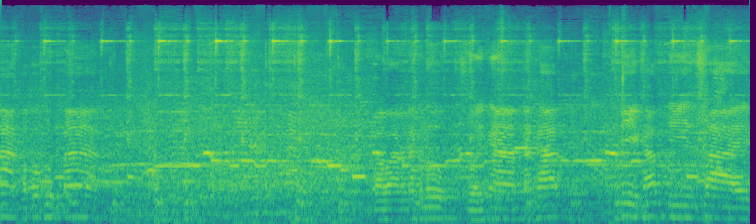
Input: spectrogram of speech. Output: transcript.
มากๆ ขอบพระคุณมาก ระวังนะครับลูก สวยงามนะครับ นี่ครับดีไซน์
